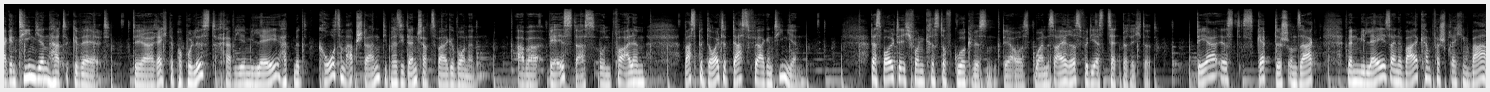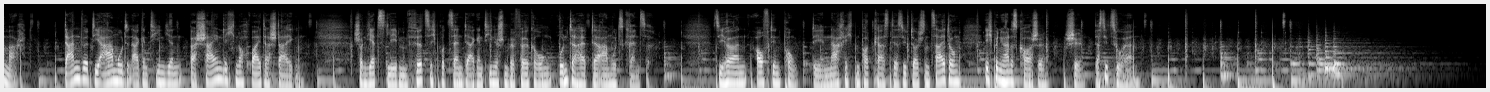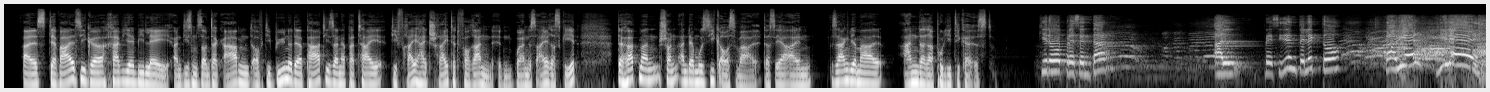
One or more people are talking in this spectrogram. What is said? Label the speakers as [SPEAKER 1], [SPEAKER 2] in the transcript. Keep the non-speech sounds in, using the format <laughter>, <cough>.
[SPEAKER 1] Argentinien hat gewählt. Der rechte Populist Javier Milei hat mit großem Abstand die Präsidentschaftswahl gewonnen. Aber wer ist das und vor allem, was bedeutet das für Argentinien? Das wollte ich von Christoph Gurk wissen, der aus Buenos Aires für die SZ berichtet. Der ist skeptisch und sagt, wenn Millet seine Wahlkampfversprechen wahrmacht, dann wird die Armut in Argentinien wahrscheinlich noch weiter steigen. Schon jetzt leben 40 Prozent der argentinischen Bevölkerung unterhalb der Armutsgrenze. Sie hören auf den Punkt, den Nachrichtenpodcast der Süddeutschen Zeitung. Ich bin Johannes Korsche. Schön, dass Sie zuhören. Als der Wahlsieger Javier Milei an diesem Sonntagabend auf die Bühne der Party seiner Partei Die Freiheit schreitet voran in Buenos Aires geht, da hört man schon an der Musikauswahl, dass er ein, sagen wir mal, anderer Politiker ist. Quiero presentar al presidente electo Javier Milei.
